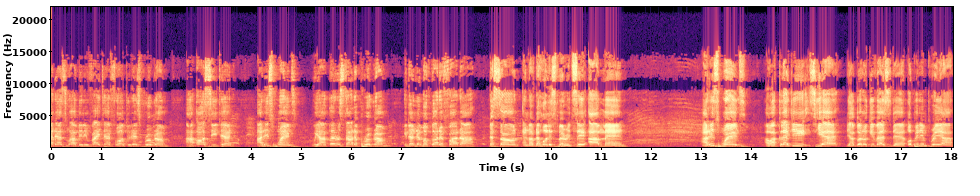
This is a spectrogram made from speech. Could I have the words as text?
others who have been invited for today's program are all seated. At this point, we are going to start the program in the name of God the Father, the Son, and of the Holy Spirit. Say Amen. At this point, our clergy is here. They are going to give us the opening prayer.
